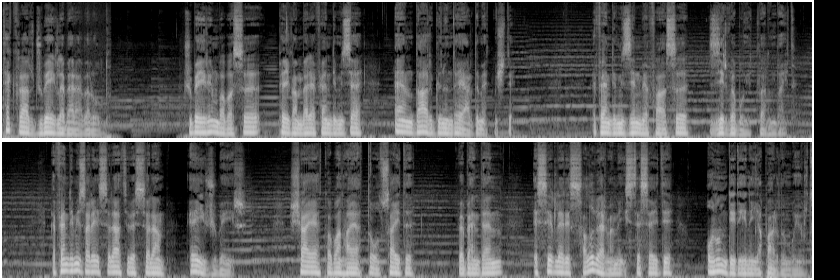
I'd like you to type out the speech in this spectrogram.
tekrar Cübeyr'le beraber oldu. Cübeyr'in babası Peygamber Efendimiz'e en dar gününde yardım etmişti. Efendimizin vefası zirve boyutlarındaydı. Efendimiz Aleyhisselatü Vesselam, ey Cübeyr, şayet baban hayatta olsaydı ve benden esirleri salı vermemi isteseydi, onun dediğini yapardım buyurdu.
